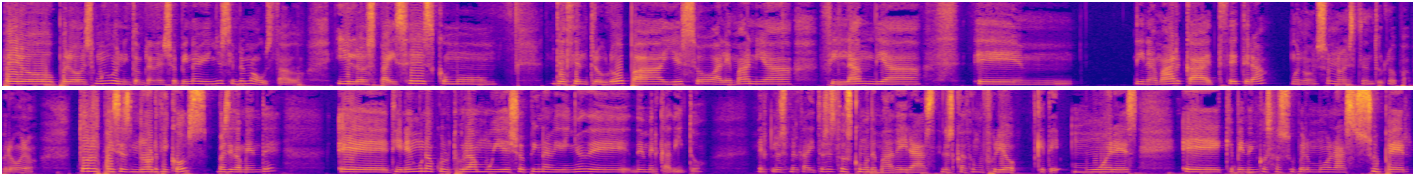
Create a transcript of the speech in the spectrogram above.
Pero, pero es muy bonito, en plan, el shopping navideño siempre me ha gustado. Y los países como de Centro Europa y eso, Alemania, Finlandia, em, Dinamarca, etcétera, bueno, eso no es en Europa, pero bueno, todos los países nórdicos, básicamente, eh, tienen una cultura muy de shopping navideño de, mercadito. Los mercaditos estos como de maderas, los que hace un frío que te mueres, eh, que venden cosas súper monas, súper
